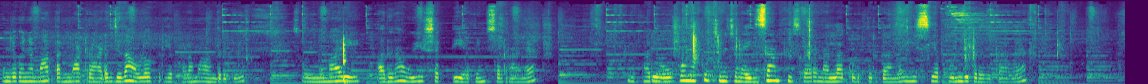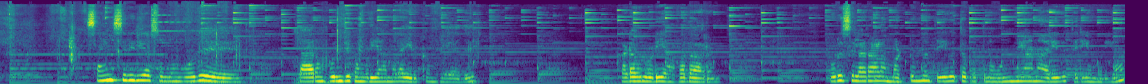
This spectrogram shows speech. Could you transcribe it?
கொஞ்சம் கொஞ்சமாக தன்மாற்றம் அடைஞ்சு தான் அவ்வளோ பெரிய பழமாக வந்திருக்கு. ஸோ இந்த மாதிரி அதுதான் உயிர் சக்தி அப்படின்னு சொல்கிறாங்க இந்த மாதிரி ஒவ்வொன்றுக்கும் சின்ன சின்ன எக்ஸாம்பிள்ஸ் வேறு நல்லா கொடுத்துருக்காங்க ஈஸியாக புரிஞ்சுக்கிறதுக்காக. சயின்ஸ் ரீதியாக சொல்லும்போது யாரும் புரிஞ்சுக்க முடியாமலாம் இருக்க முடியாது. கடவுளுடைய அவதாரம். ஒரு சிலரால் மட்டும்தான் தெய்வத்தை பற்றின உண்மையான அறிவு தெரிய முடியும்.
